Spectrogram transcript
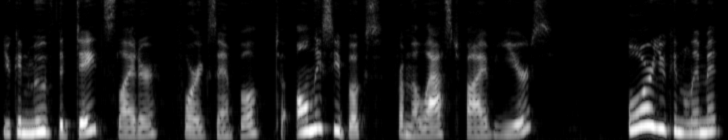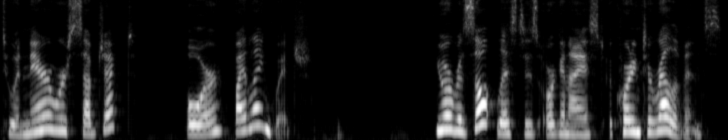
You can move the date slider, for example, to only see books from the last five years, or you can limit to a narrower subject or by language. Your result list is organized according to relevance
